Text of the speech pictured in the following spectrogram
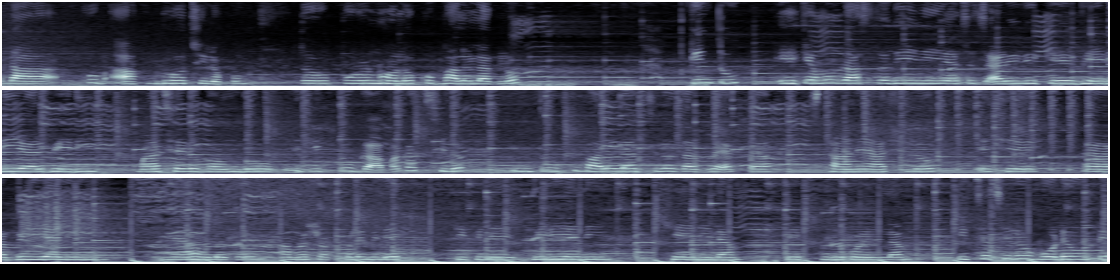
একটা খুব আগ্রহ ছিল খুব। তো পূরণ হলো, খুব ভালো লাগল। কিন্তু এই কেমন রাস্তা দিয়ে নিয়ে যাচ্ছে, চারিদিকে ভেরি আর ভেরি মাছের গন্ধ একটু গা পাকাচ্ছিল। কিন্তু খুব ভালো লাগছিল। তারপরে একটা স্থানে আসলো, এসে বিরিয়ানি নেওয়া হলো। তো আমরা সকলে মিলে টিফিনে বিরিয়ানি খেয়ে নিলাম, পেট পুজো করে নিলাম। ইচ্ছা ছিল বোর্ডে উঠে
